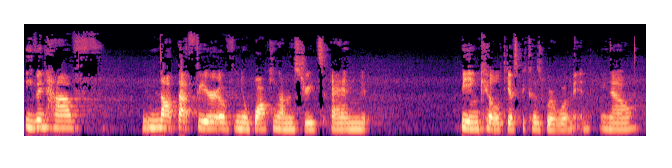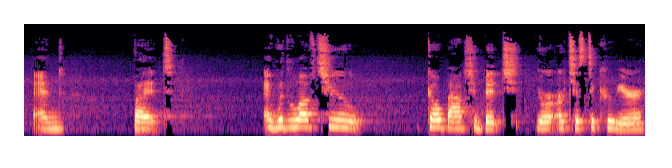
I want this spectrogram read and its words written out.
even have not that fear of, you know, walking on the streets and being killed just because we're women, you know? And but I would love to go back to bit your artistic career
